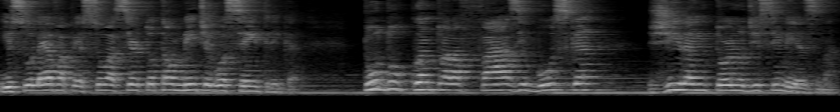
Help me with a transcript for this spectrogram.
Isso leva a pessoa a ser totalmente egocêntrica. Tudo quanto ela faz e busca gira em torno de si mesma.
